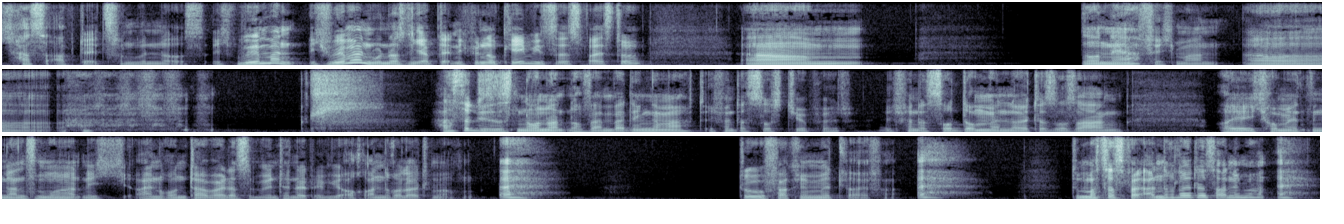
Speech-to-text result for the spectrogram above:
Ich hasse Updates von Windows. Ich will mein, ich will mein Windows nicht updaten. Ich bin okay, wie es ist, weißt du? Ähm, so nervig, Mann. Äh, hast du dieses No Not November Ding gemacht? Ich finde das so stupid. Ich finde das so dumm, wenn Leute so sagen, oh ja, ich hole mir jetzt den ganzen Monat nicht einen runter, weil das im Internet irgendwie auch andere Leute machen. Äh. Du fucking Mitläufer. Äh. Du machst das, weil andere Leute das auch nicht machen? Äh.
